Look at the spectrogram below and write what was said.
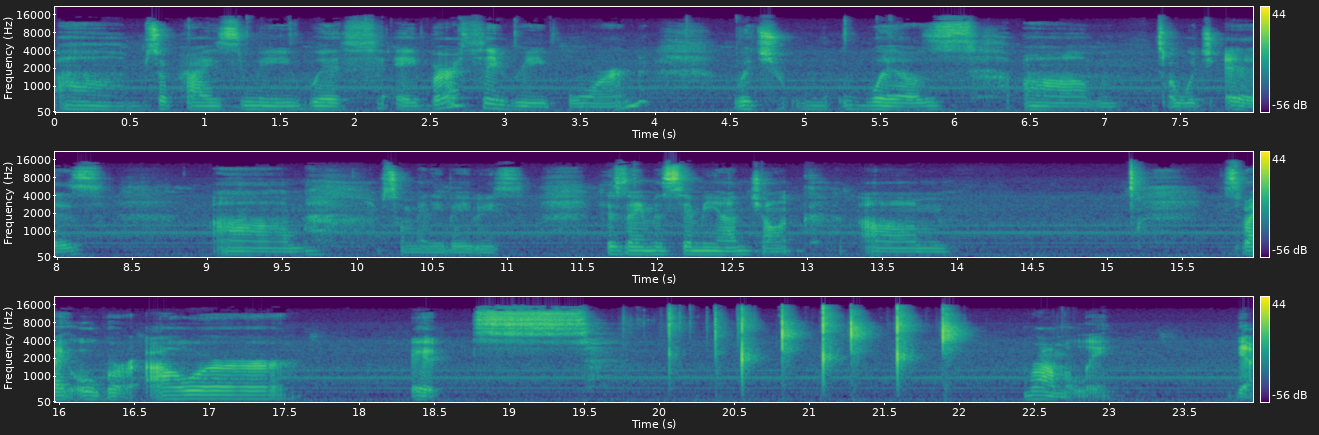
um, surprised me with a birthday reborn, which was, um, which is, um, so many babies. His name is Simeon Chunk. Um, it's by Olga Auer. It's Romilly. Yeah,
